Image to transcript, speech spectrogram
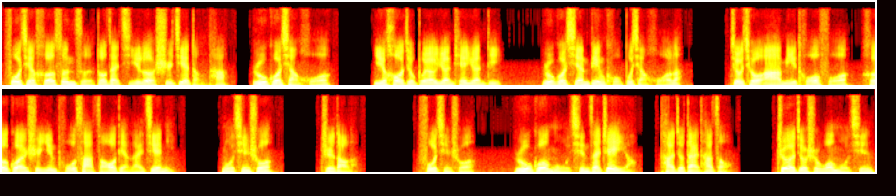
父亲和孙子都在极乐世界等他，如果想活，以后就不要怨天怨地；如果嫌病苦不想活了，就求阿弥陀佛和观世音菩萨早点来接你。母亲说：“知道了。”父亲说：“如果母亲再这样，他就带他走。”这就是我母亲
